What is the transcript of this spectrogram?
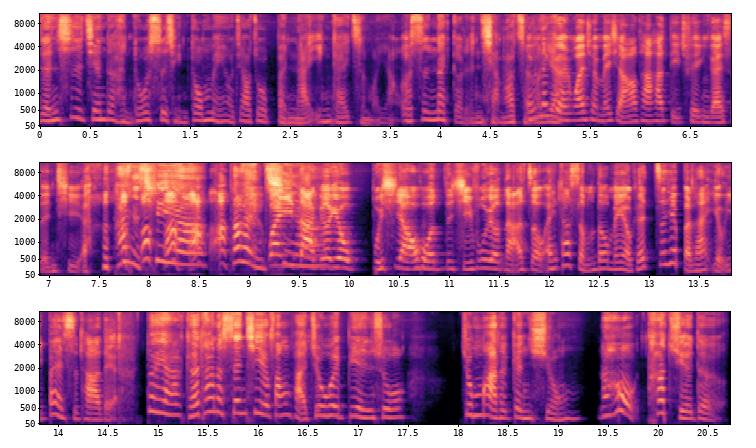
人世间的很多事情都没有叫做本来应该怎么样，而是那个人想要怎么样。那个人完全没想到他，他的确应该生气啊，他很气啊，他很气。万一大哥又不孝，或媳妇又拿走，哎，他什么都没有。可是这些本来有一半是他的呀。对呀，可是他的生气的方法就会变，说就骂得更凶，然后他觉得。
